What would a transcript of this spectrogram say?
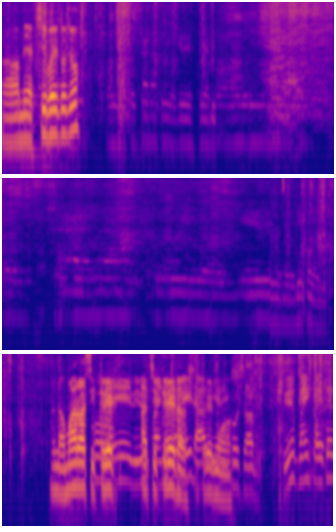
હા મેક્સીભાઈ તો જો અને અમારો આ સિક્રેટ આ સિક્રેટ આ સિક્રેટ માણસ વિવેક કહેતા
